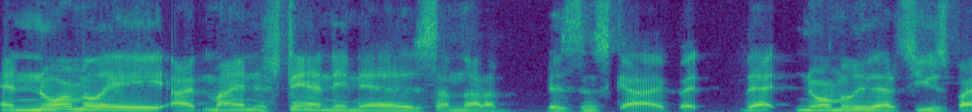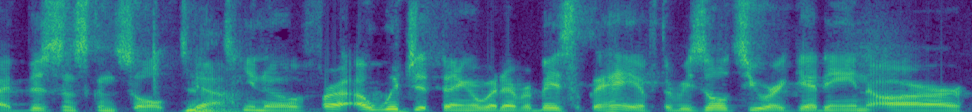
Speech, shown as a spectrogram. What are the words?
And normally, I, my understanding is I'm not a business guy, but that normally that's used by a business consultant, yeah. you know, for a widget thing or whatever. Basically, hey, if the results you are getting are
